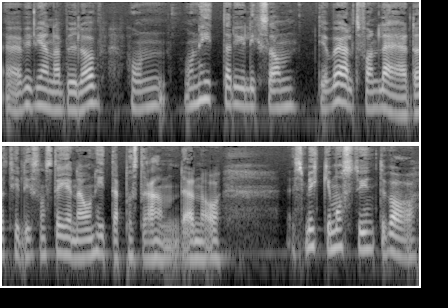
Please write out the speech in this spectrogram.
eh, Viviana Bülow, hon, hon hittade ju liksom, det var allt från läder till liksom stenar hon hittade på stranden. Och smycke måste ju inte vara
